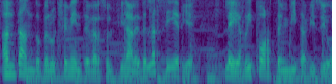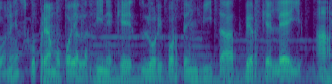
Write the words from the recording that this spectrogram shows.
Andando velocemente verso il finale della serie, lei riporta in vita Visione, scopriamo poi alla fine che lo riporta in vita perché lei ha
